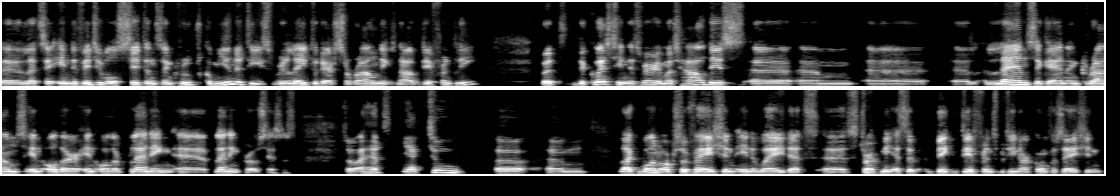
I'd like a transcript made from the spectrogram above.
uh, let's say, individual citizens and groups, communities relate to their surroundings now differently. But the question is very much how this uh, um, uh, uh lands again and grounds in other in other planning uh, planning processes. So I had yeah two uh, um, like one observation in a way that struck me as a big difference between our conversation,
